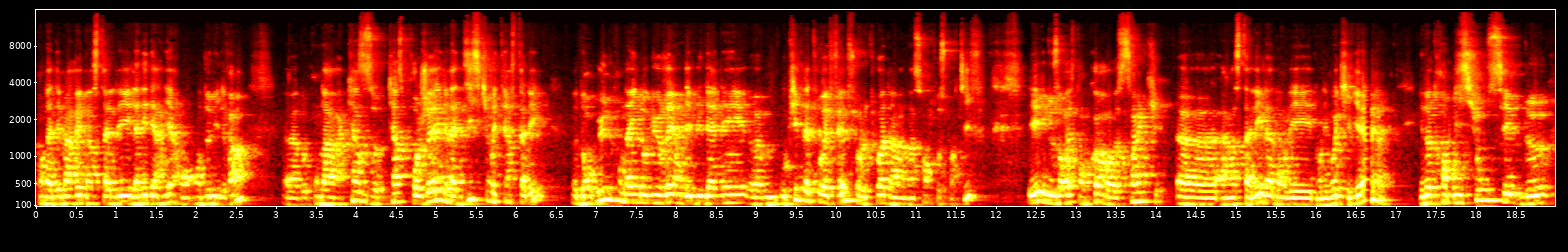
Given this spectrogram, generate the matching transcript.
qu'on a démarré d'installer l'année dernière en, 2020. donc, on a 15, 15 projets, il y en a 10 qui ont été installés, dont une qu'on a inaugurée en début d'année au pied de la Tour Eiffel, sur le toit d'un centre sportif. Et il nous en reste encore 5 à installer là dans les, dans les mois qui viennent. Et notre ambition, c'est de,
